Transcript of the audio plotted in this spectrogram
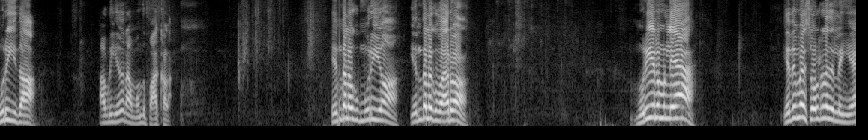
முறியுதா? அப்படிங்கிறத நாம் வந்து பார்க்கலாம். எந்த அளவுக்கு முறியும் எந்த அளவுக்கு வரும்? முறியணும் இல்லையா எதுவுமே சொல்றது இல்லைங்க.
